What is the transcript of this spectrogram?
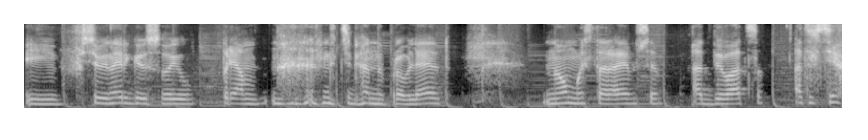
и всю энергию свою прям на тебя направляют. Но мы стараемся отбиваться от всех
